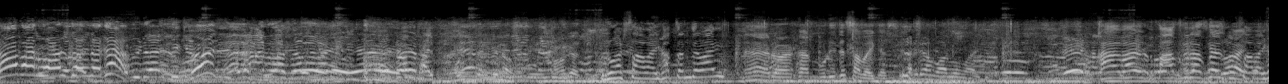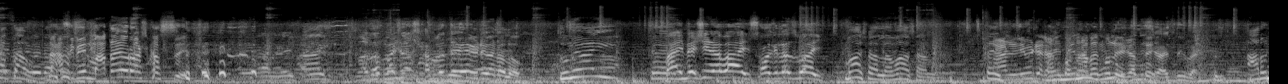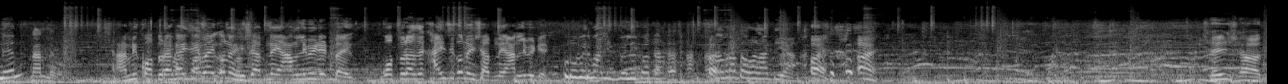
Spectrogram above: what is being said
না রোয়াজ সবাই খাচ্ছেন যে ভাই? হ্যাঁ রসান মুড়িতে সবাই কাছে খা ভাই পাঁচ গ্লাস খাইছ ভাই। সবাই খাচ্ছাও? নাসিবের মাথায়ও রস খাচ্ছে। তুমি ভাই ভাই বেশি না ভাই ছ গ্লাস ভাই। মাশাআল্লাহ মাশাআল্লাহ। আনলিমিটেড আরও নেন। আমি কত টাকা খাইছি ভাই? কোনো হিসাব নেই আনলিমিটেড ভাই। কত টাকা যে খাইছি কোনো হিসাব নেই আনলিমিটেড পুরোপুরি মালিক বলি কথা। আমরা তো ভাড়াটিয়া সেই স্বাদ।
